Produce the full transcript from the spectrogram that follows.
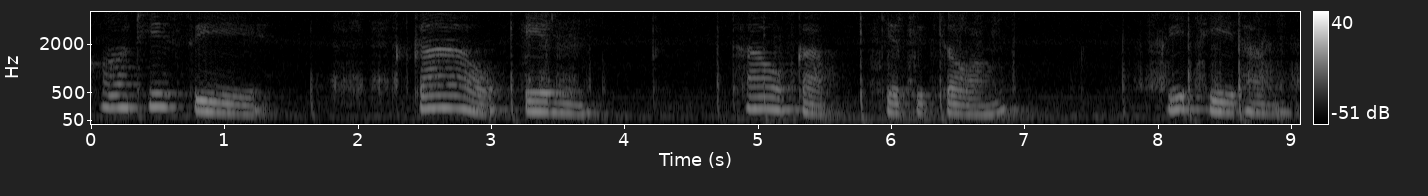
ข้อที่สี่เก้า n เท่ากับเจ็ดสิบสอง วิธีทำ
